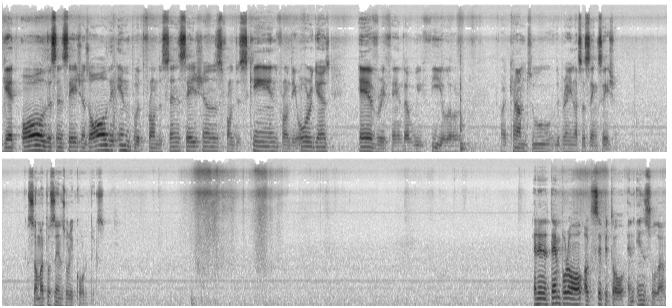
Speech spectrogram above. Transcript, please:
get all the sensations, all the input from the sensations, from the skin, from the organs, everything that we feel or uh, come to the brain as a sensation. Somatosensory cortex. And in the temporal, occipital, and insula,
